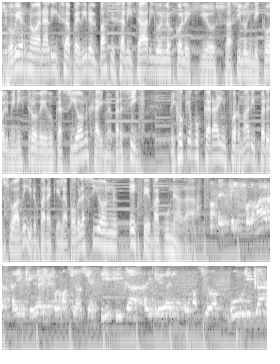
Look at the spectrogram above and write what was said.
El gobierno analiza pedir el pase sanitario en los colegios, así lo indicó el ministro de Educación, Jaime Persic dijo que buscará informar y persuadir para que la población esté vacunada. Hay que informar, hay que dar información científica, hay que dar información pública,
